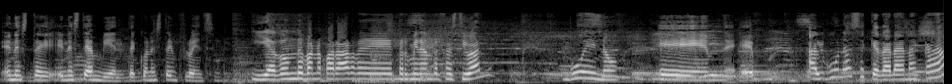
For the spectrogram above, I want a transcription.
en, este, en este ambiente, con esta influencia. ¿Y a dónde van a parar de terminando el festival? Bueno, eh, eh, algunas se quedarán acá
